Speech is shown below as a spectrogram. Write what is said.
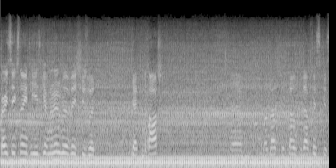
3690 is giving a little bit of issues with getting hot. da, da festgesetzt.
